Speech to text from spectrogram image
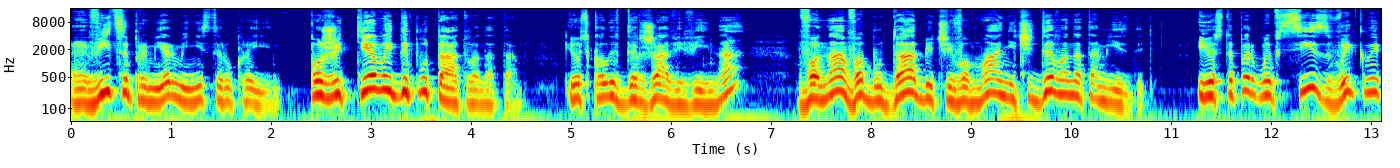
е, віце-прем'єр-міністр України, пожиттєвий депутат вона там. І ось коли в державі війна, вона в Абу-Дабі чи в Омані, чи де вона там їздить. І ось тепер ми всі звикли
